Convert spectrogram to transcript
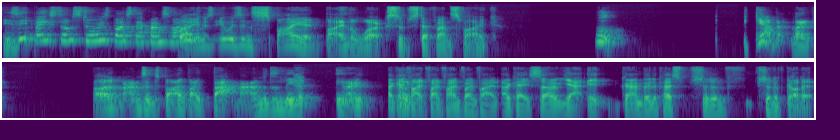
Is it based on stories by Stefan Zweig? Well, it was. It was inspired by the works of Stefan Zweig. Well, yeah, but like Birdman's inspired by Batman. It doesn't mean that you know. Okay, like- fine, fine, fine, fine, fine. Okay, so yeah, it Grand Budapest should have should have got it.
